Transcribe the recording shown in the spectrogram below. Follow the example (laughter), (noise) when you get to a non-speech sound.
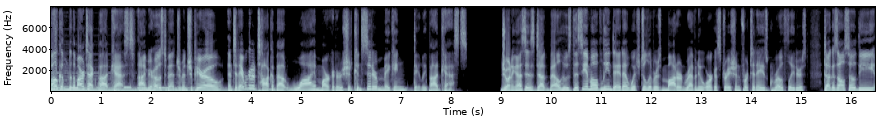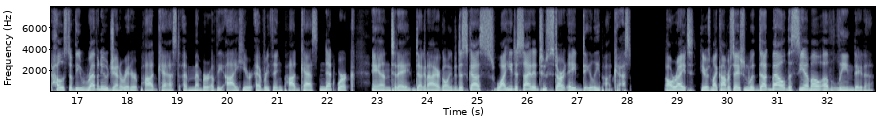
Welcome to the Martech Podcast. I'm your host, Benjamin Shapiro, and today we're going to talk about why marketers should consider making daily podcasts. Joining us is Doug Bell, who's the CMO of Lean Data, which delivers modern revenue orchestration for today's growth leaders. Doug is also the host of the Revenue Generator podcast, a member of the I Hear Everything podcast network. And today, Doug and I are going to discuss why he decided to start a daily podcast. All right, here's my conversation with Doug Bell, the CMO of Lean Data.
